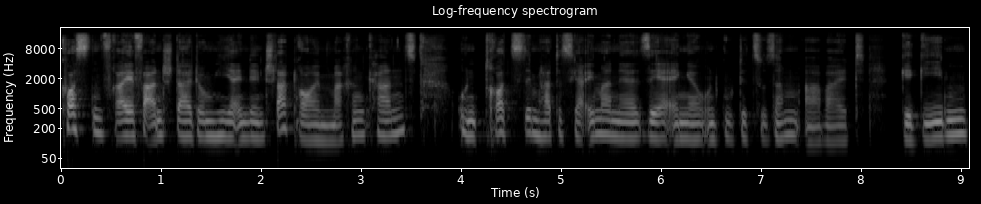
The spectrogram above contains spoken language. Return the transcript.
kostenfreie Veranstaltungen hier in den Stadträumen machen kannst. Und trotzdem hat es ja immer eine sehr enge und gute Zusammenarbeit gegeben.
